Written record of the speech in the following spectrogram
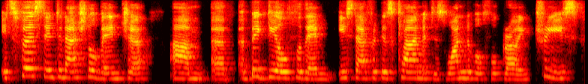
Its first international venture, um, a, a, big deal for them. East Africa's climate is wonderful for growing trees.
